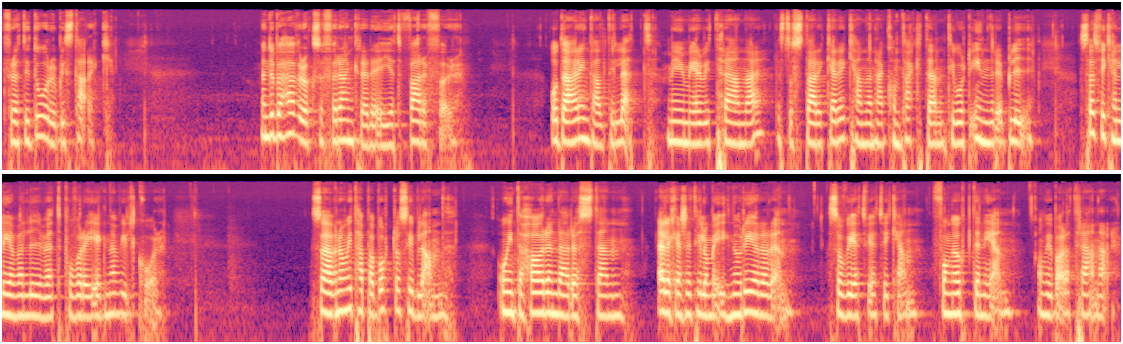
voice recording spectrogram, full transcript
för att det är då du blir stark. Men du behöver också förankra dig i ett varför. Och det är inte alltid lätt, men ju mer vi tränar, desto starkare kan den här kontakten till vårt inre bli, så att vi kan leva livet på våra egna villkor. Så även om vi tappar bort oss ibland och inte hör den där rösten, eller kanske till och med ignorerar den, så vet vi att vi kan fånga upp den igen om vi bara tränar.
